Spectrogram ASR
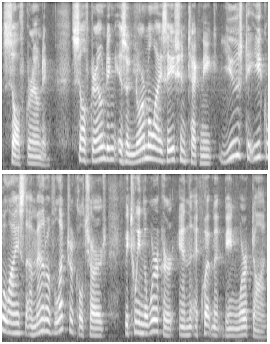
self-grounding. Self-grounding is a normalization technique used to equalize the amount of electrical charge between the worker and the equipment being worked on.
